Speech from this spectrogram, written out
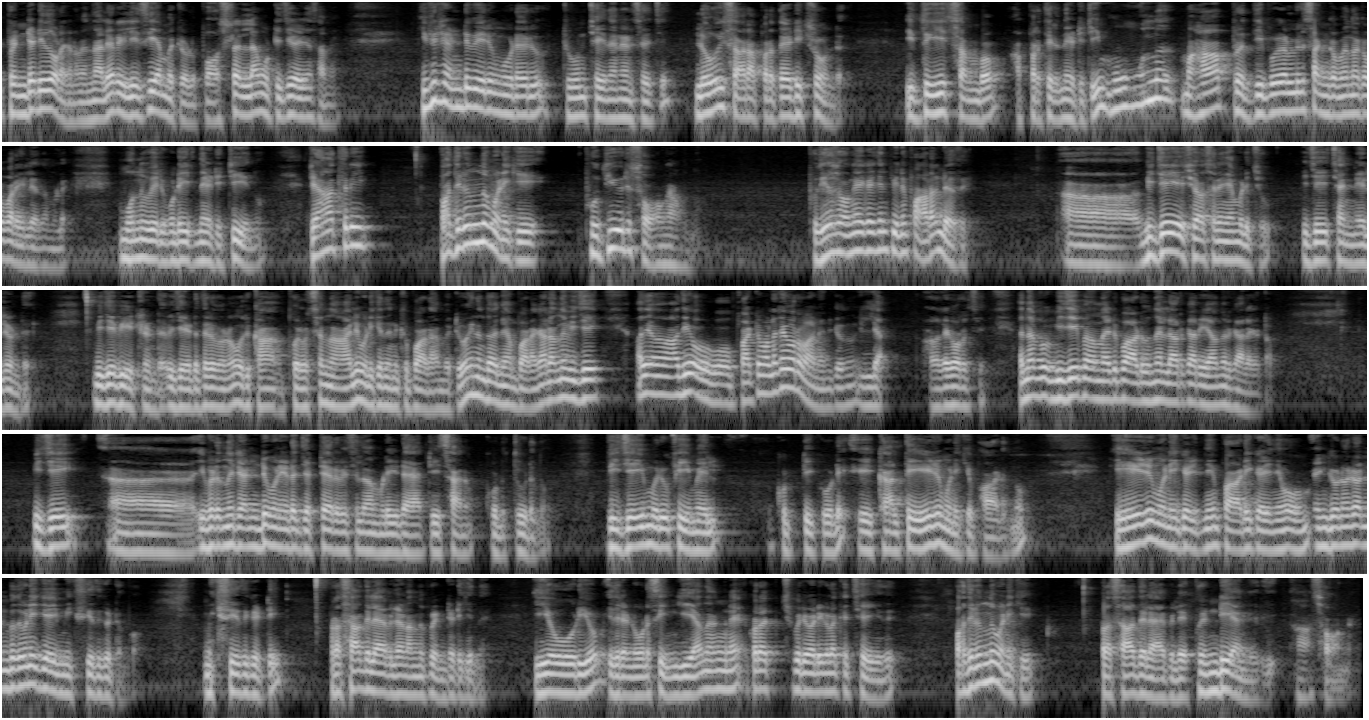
പ്രിന്റ് അടി തുടങ്ങണം. എന്നാലേ റിലീസ് ചെയ്യാൻ പറ്റുള്ളൂ. പോസ്റ്റർ എല്ലാം ഒട്ടിച്ച് കഴിഞ്ഞ സമയം. ഇവർ രണ്ടുപേരും കൂടെ ഒരു ട്യൂൺ ചെയ്യുന്നതിനനുസരിച്ച് ലോയി സാർ അപ്പുറത്തെ എഡിറ്ററും ഉണ്ട്. ഇത് ഈ സംഭവം അപ്പുറത്തിരുന്ന് എഡിറ്റ് ചെയ്യും. മൂന്ന് മഹാപ്രതിഭകളുടെ ഒരു സംഗമം എന്നൊക്കെ പറയില്ലേ നമ്മൾ? മൂന്ന് പേരും കൂടി ഇരുന്ന് എഡിറ്റ് ചെയ്യുന്നു. രാത്രി പതിനൊന്ന് മണിക്ക് പുതിയൊരു സോങ് ആവുന്നു. പുതിയ സോങ് ആയി കഴിഞ്ഞാൽ പിന്നെ പാടേണ്ടത് വിജയ് യേശുദാസിനെ ഞാൻ വിളിച്ചു. വിജയ് ചെന്നൈയിലുണ്ട്. വിജയ് വീട്ടിലുണ്ട്. വിജയുടെ അടുത്ത് പറഞ്ഞു ഒരു കാ പുലർച്ചെ നാല് മണിക്ക് നിനക്ക് പാടാൻ പറ്റുമോ? അതിനെന്താ ഞാൻ പാടാം കാരണം അന്ന് വിജയ് ആദ്യം പാട്ട് വളരെ കുറവാണ്. എനിക്കൊന്നും ഇല്ല. വളരെ കുറച്ച്. എന്നാൽ ഇപ്പോൾ വിജയ് ഇപ്പോൾ നന്നായിട്ട് പാടുമെന്ന് എല്ലാവർക്കും അറിയാവുന്ന ഒരു കാലഘട്ടം. വിജയ് ഇവിടുന്ന് രണ്ട് മണിയുടെ ജെറ്റ് എയർവേസിൽ നമ്മൾ ഈ ഡാറ്റി സാധനം കൊടുത്തു വിടുന്നു. വിജയും ഒരു ഫീമെയിൽ കുട്ടി കൂടി ഈ കാലത്ത് ഏഴ് മണിക്ക് പാടുന്നു. ഏഴ് മണി കഴിഞ്ഞ് പാടി കഴിഞ്ഞ് എനിക്ക് ഒരു ഒൻപത് മണിക്കായി മിക്സ് ചെയ്ത് കിട്ടുമ്പോൾ. മിക്സ് ചെയ്ത് കിട്ടി. പ്രസാദ് ലാബിലാണ് അന്ന് പ്രിന്റ് അടിക്കുന്നത്. ഈ ഓഡിയോ ഇത് രണ്ടും കൂടെ സിങ്ക് ചെയ്യാന്ന് അങ്ങനെ കുറച്ച് പരിപാടികളൊക്കെ ചെയ്ത് പതിനൊന്ന് മണിക്ക് പ്രസാദ് ലാബിൽ പ്രിന്റ് ചെയ്യാൻ കരുതി ആ സോങ്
